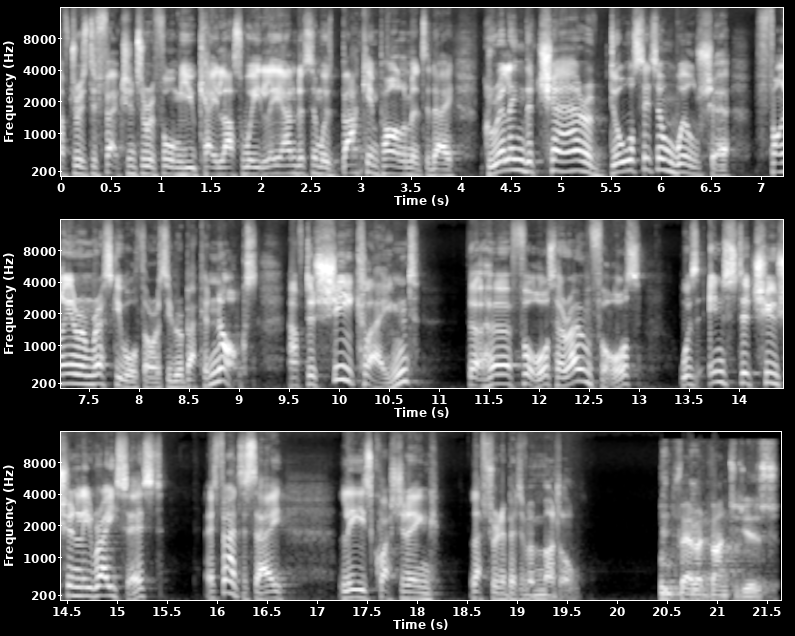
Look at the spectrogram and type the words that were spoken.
After his defection to Reform UK last week, Lee Anderson was back in Parliament today, grilling the chair of Dorset and Wiltshire Fire and Rescue Authority, Rebecca Knox, after she claimed that her force, her own force, was institutionally racist. It's fair to say Lee's questioning left her in a bit of a muddle. Unfair advantages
